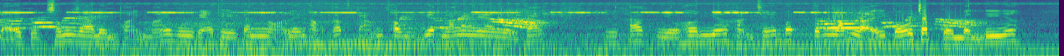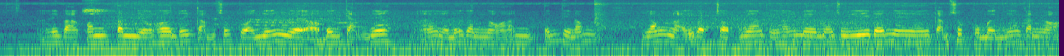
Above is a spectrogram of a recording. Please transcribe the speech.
để cuộc sống gia đình thoải mái vui vẻ thì căn ngọ lên học cách cảm thông biết lắng nghe người khác khác nhiều hơn nhé hạn chế bất tính lắm lại cố chấp của mình đi nhé Đấy, và quan tâm nhiều hơn đến cảm xúc của những người ở bên cạnh nhé Đấy, là nữ căn ngọ tính thì nóng nóng nảy bật chợt nha thì hãy nên ờ, chú ý đến ờ, cảm xúc của mình nhé căn ngọ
